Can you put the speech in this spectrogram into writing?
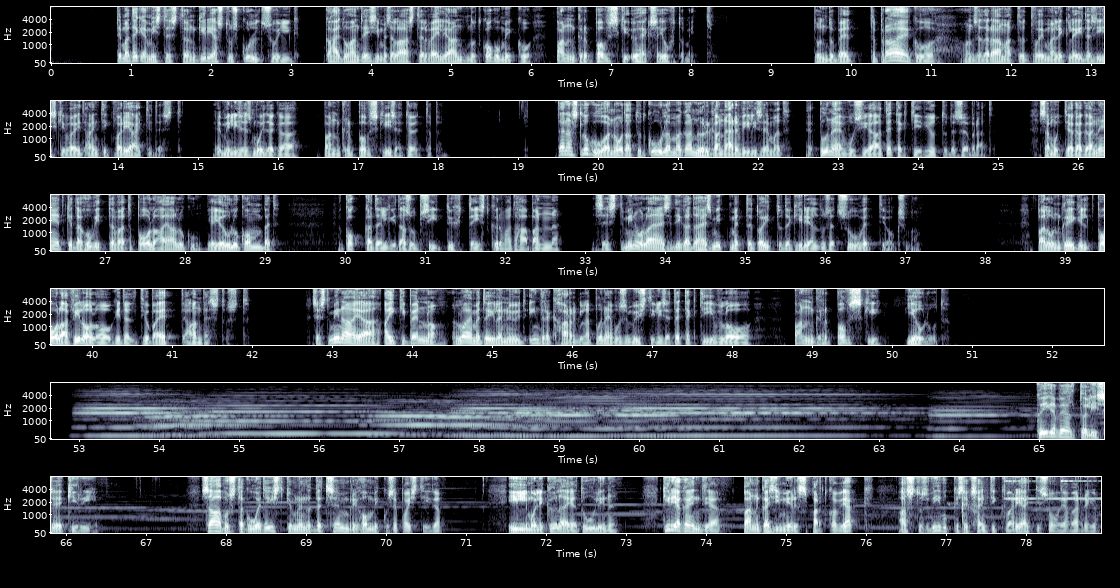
tema tegemistest on kirjastus Kuldsulg kahe tuhande esimesel aastal välja andnud kogumiku Pan Krpovski üheksa juhtumit. Tundub, et praegu on seda raamatut võimalik leida siiski vaid antikvariaatidest, millises muide ka pan Krpovski ise töötab. tänast lugu on oodatud kuulama ka nõrganärvilisemad põnevus- ja detektiivjuttude sõbrad. samuti aga ka need, keda huvitavad Poola ajalugu ja jõulukombed. kokkadelgi tasub siit üht-teist kõrva taha panna, sest minul ajasid igatahes mitmete toitude kirjeldused suu vett jooksma palun kõigilt Poola filoloogidelt juba ette andestust. sest mina ja Aiki Penno loeme teile nüüd Indrek Hargla põnevusmüstilise detektiivloo Pan Krpovski jõulud kõigepealt oli see kiri saabus ta kuueteistkümnenda detsembri hommikuse postiga. ilm oli kõle ja tuuline. kirjakandja pan Kasimir Spartkovjak astus viivukeseks antikvariaati soojavarju,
